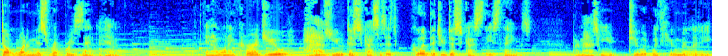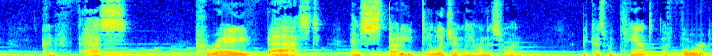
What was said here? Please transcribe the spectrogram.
don't want to misrepresent Him. And I want to encourage you as you discuss this. It's good that you discuss these things, but I'm asking you do it with humility. Confess, pray, fast and study diligently on this one because we can't afford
